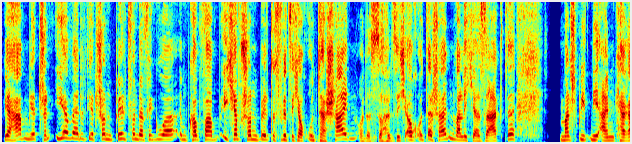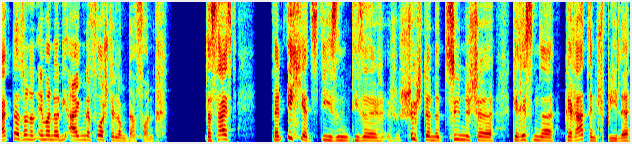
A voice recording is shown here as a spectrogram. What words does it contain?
wir haben jetzt schon, ihr werdet jetzt schon ein Bild von der Figur im Kopf haben. Ich habe schon ein Bild, das wird sich auch unterscheiden und es soll sich auch unterscheiden, weil ich ja sagte, man spielt nie einen Charakter, sondern immer nur die eigene Vorstellung davon. Das heißt, wenn ich jetzt diesen, diese schüchterne, zynische, gerissene Piratin spiele,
